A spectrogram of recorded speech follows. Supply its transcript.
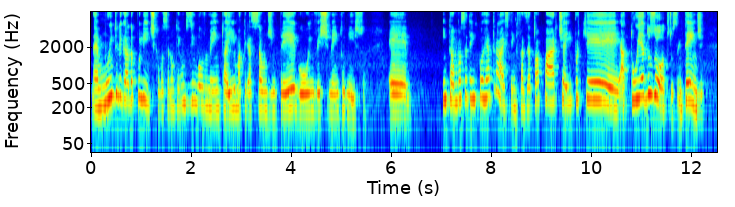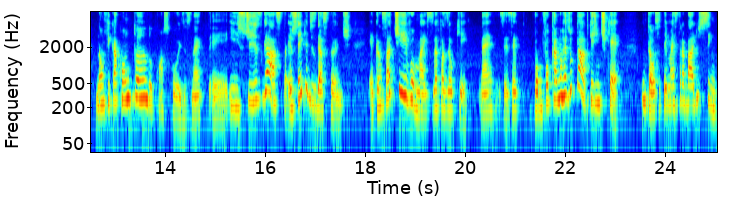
Né? Muito ligado à política. Você não tem um desenvolvimento aí, uma criação de emprego ou investimento nisso. É, então você tem que correr atrás, tem que fazer a tua parte aí, porque a tua é dos outros, entende? Não ficar contando com as coisas, né? É, e isso te desgasta. Eu sei que é desgastante, é cansativo, mas vai fazer o quê? Né? Cê, cê, vamos focar no resultado que a gente quer. Então você tem mais trabalho, sim,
